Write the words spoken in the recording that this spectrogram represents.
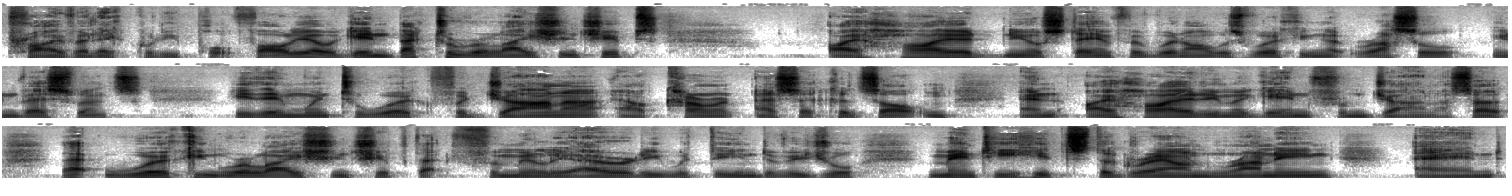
private equity portfolio. Again, back to relationships. I hired Neil Stanford when I was working at Russell Investments. He then went to work for Jana, our current asset consultant, and I hired him again from Jana. So that working relationship, that familiarity with the individual meant he hits the ground running and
